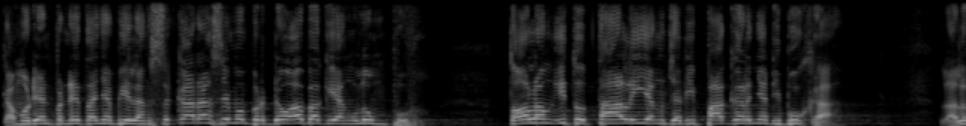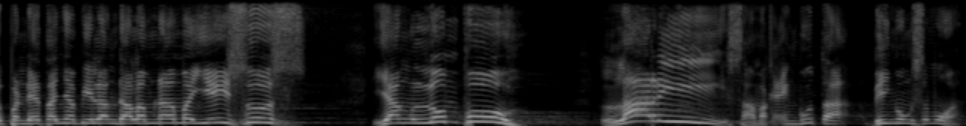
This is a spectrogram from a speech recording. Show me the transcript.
Kemudian pendetanya bilang, sekarang saya mau berdoa bagi yang lumpuh. Tolong itu tali yang jadi pagarnya dibuka. Lalu pendetanya bilang dalam nama Yesus yang lumpuh lari sama kayak yang buta, bingung semua.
